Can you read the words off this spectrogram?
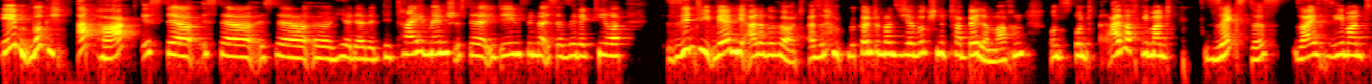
eben wirklich abhakt, ist der, ist der, ist der äh, hier der Detailmensch, ist der Ideenfinder, ist der Selektierer, sind die, werden die alle gehört? Also könnte man sich ja wirklich eine Tabelle machen und, und einfach jemand Sechstes, sei es jemand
